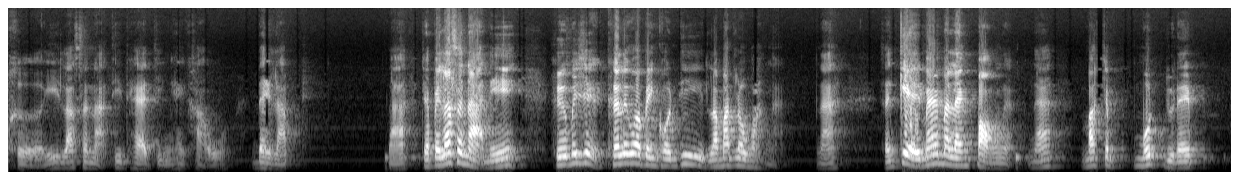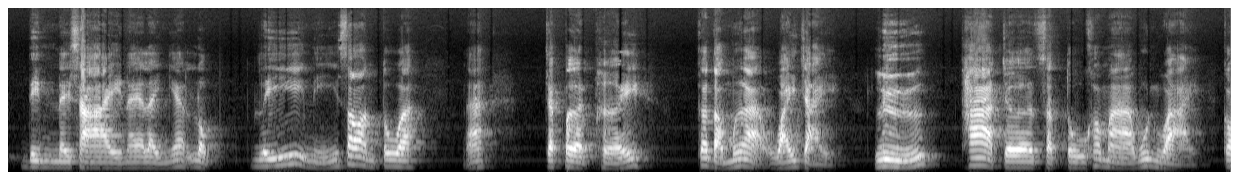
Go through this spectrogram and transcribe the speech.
เผยลักษณะที่แท้จริงให้เขาได้รับนะจะเป็นลักษณะนี้คือไม่ใช่เขาเรียกว่าเป็นคนที่ระมัดระวังอะนะสังเกตไหมแมลงป่องเนี่ยนะมักจะมุดอยู่ในดินในทรายในอะไรเงี้ยหลบลี้หนีซ่อนตัวนะจะเปิดเผยก็ต่อเมื่อไว้ใจ หรือถ้าเจอศัตรูเข้ามาวุ่นวาย ก็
